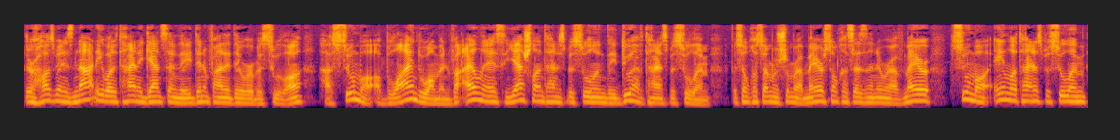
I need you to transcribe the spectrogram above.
Their husband is not able to tie against them. They didn't find that they were basula. Hasuma, a blind woman, va'ilnes yesh besulim. They do have tainas besulim. V'somchas omer shum Rav Meir. Suma ein lo besulim.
